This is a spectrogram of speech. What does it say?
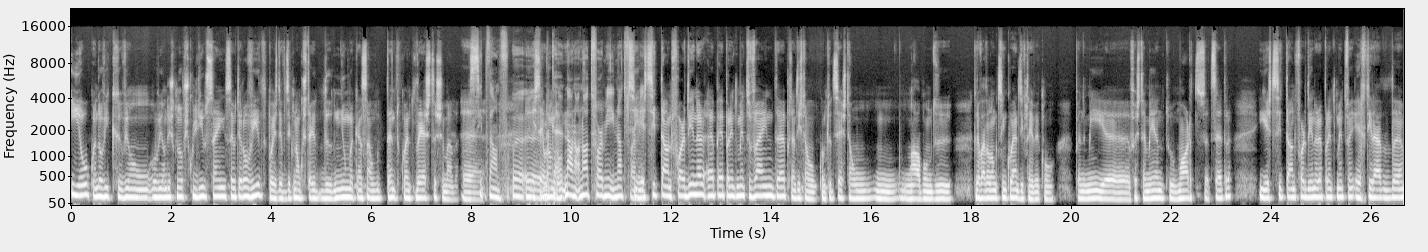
E eu, quando ouvi que havia um, ouvi um disco novo, escolhi-o sem, sem o ter ouvido. Depois devo dizer que não gostei de nenhuma canção tanto quanto desta, chamada uh, Sit Down. Uh, isso é o nome do... Não, não, Not For Me. Not for Sim, me. este Sit Down For Dinner aparentemente vem da. Portanto, isto é, um, como tu disseste, é um, um, um álbum de, gravado ao longo de 5 anos e que tem a ver com pandemia, afastamento, mortes, etc. E este Sit Down for Dinner aparentemente vem, é retirado da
